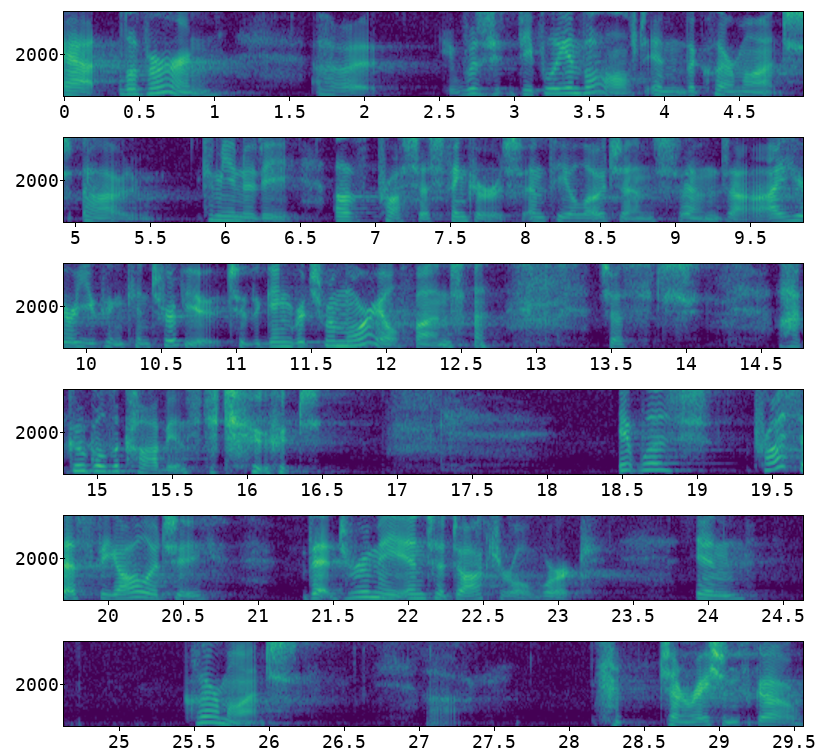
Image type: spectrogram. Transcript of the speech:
at La Verne, uh, was deeply involved in the Claremont uh, community of process thinkers and theologians. And uh, I hear you can contribute to the Gingrich Memorial Fund. Just uh, Google the Cobb Institute. It was process theology that drew me into doctoral work in Claremont uh, generations ago.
